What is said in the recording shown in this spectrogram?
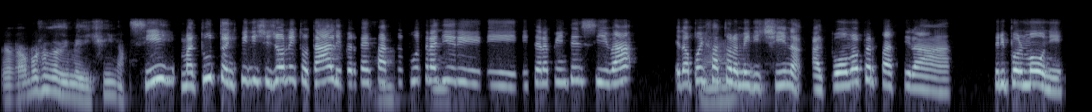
Eravamo sono di medicina. Sì, ma tutto in 15 giorni totali perché hai fatto due o tre di, di- di terapia intensiva e dopo hai fatto la medicina al Poma per farti la, per i polmoni.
